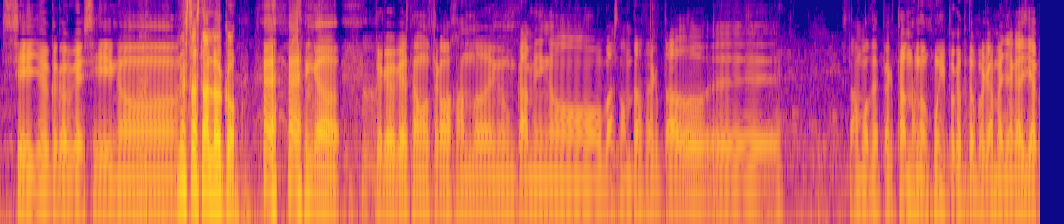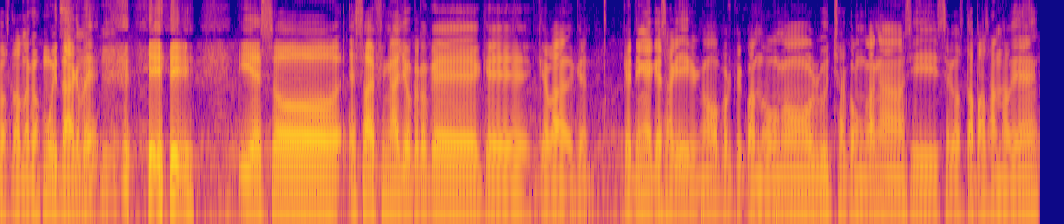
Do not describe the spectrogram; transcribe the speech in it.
Sí, yo creo que sí, no... No estás tan loco. no, creo que estamos trabajando en un camino bastante acertado. eh, estamos despertándonos muy pronto por la mañana y acostándonos muy tarde. Y, y eso, eso al final yo creo que, que, que va- que- que tiene que salir, ¿no? Porque cuando uno lucha con ganas y se lo está pasando bien,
